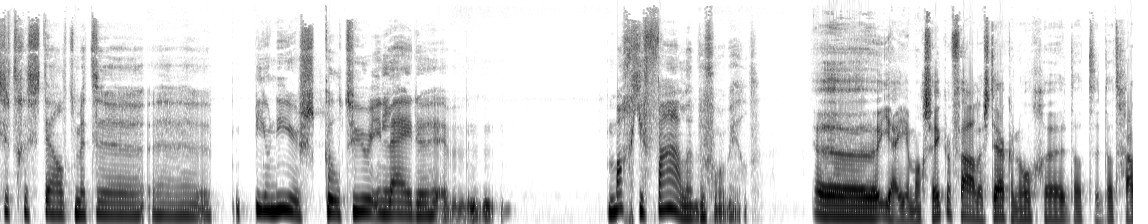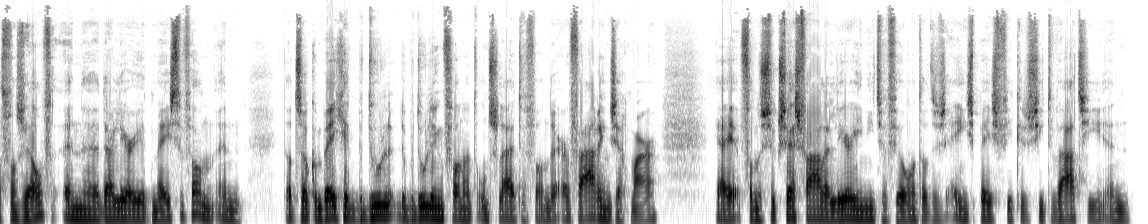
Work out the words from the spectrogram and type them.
Is het gesteld met de uh, pionierscultuur in Leiden? Mag je falen bijvoorbeeld? Uh, ja, je mag zeker falen. Sterker nog, uh, dat, dat gaat vanzelf. En daar leer je het meeste van. En dat is ook een beetje het bedoel, de bedoeling van het ontsluiten van de ervaring, zeg maar. Ja, van de succesfalen leer je niet zoveel, want dat is één specifieke situatie. En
